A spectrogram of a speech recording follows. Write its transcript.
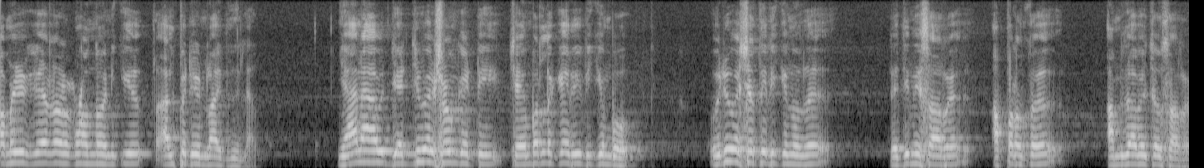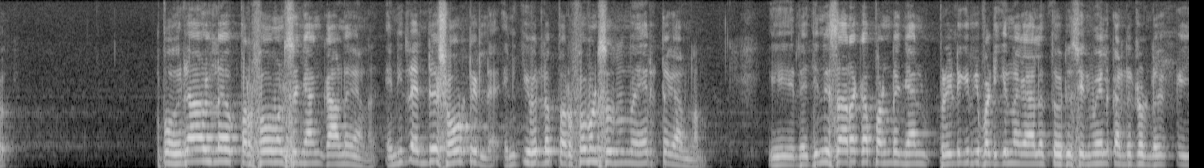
തമിഴ് കീഴടക്കണമെന്നോ എനിക്ക് താല്പര്യം ഉണ്ടായിരുന്നില്ല. ഞാൻ ആ ജഡ്ജ് വേഷവും കെട്ടി ചേംബറിൽ കയറിയിരിക്കുമ്പോൾ ഒരു വശത്തിരിക്കുന്നത് രജനി സാറ് അപ്പുറത്ത് അമിതാഭ് ബച്ചൻ സാറ്. അപ്പോൾ ഒരാളുടെ പെർഫോമൻസ് ഞാൻ കാണുകയാണ്. എനിക്ക് എന്റെ ഷോട്ടില്ല എനിക്ക് ഇവരുടെ പെർഫോമൻസ് ഒന്ന് നേരിട്ട് കാണണം. ഈ രജനി സാറൊക്കെ പണ്ട് ഞാൻ പ്രീ ഡിഗ്രി പഠിക്കുന്ന കാലത്ത് ഒരു സിനിമയിൽ കണ്ടിട്ടുണ്ട്. ഈ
